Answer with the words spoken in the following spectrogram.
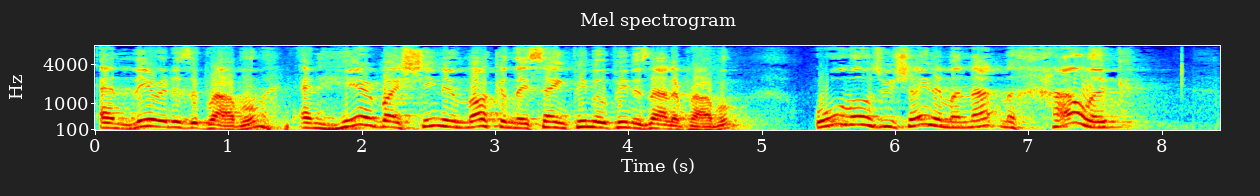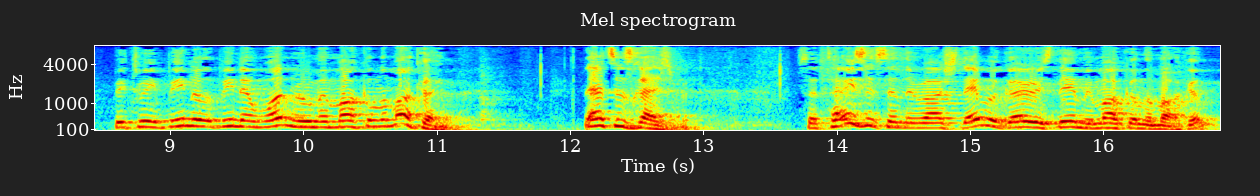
and there it is a problem, and here by Shinim Makam they're saying Pina Lepina is not a problem. All those Rishonim are not mechalik between Pina Lepina in one room and Makam Lamakam. That's his cheshbon. So Taisus and the Rosh, they were Geiris there, Mimakam Lamakam,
